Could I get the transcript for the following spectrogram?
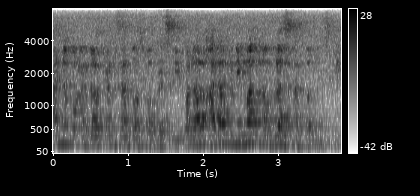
hanya mengandalkan satu asbab rezeki, padahal ada minimal 16 asbab rezeki.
